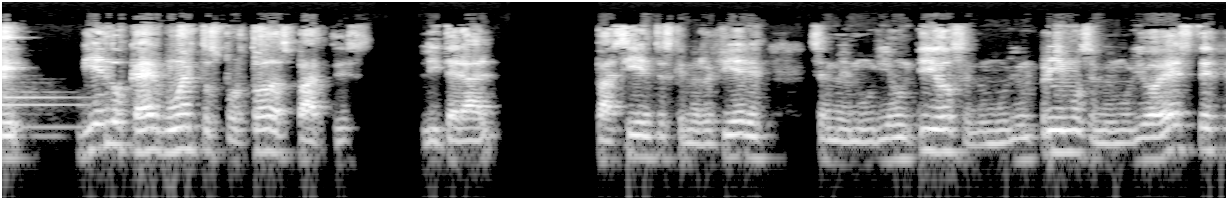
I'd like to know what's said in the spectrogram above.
que viendo caer muertos por todas partes, literal, pacientes que me refieren, se me murió un tío, se me murió un primo, se me murió este,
